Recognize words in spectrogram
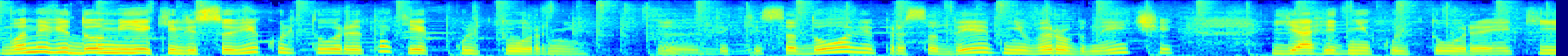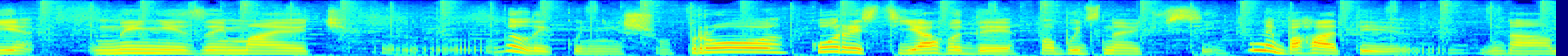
Вони відомі як і лісові культури, так і як культурні. Е, Такі садові, присадибні, виробничі, ягідні культури, які нині займають е, велику нішу. Про користь ягоди, мабуть, знають всі. Вони багаті на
